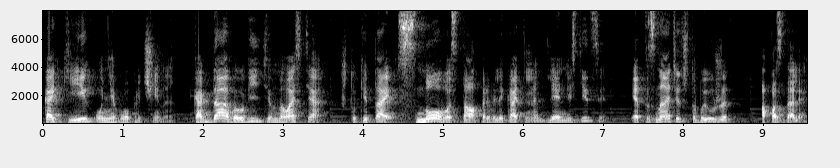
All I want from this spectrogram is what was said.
какие у него причины. Когда вы увидите в новостях, что Китай снова стал привлекательным для инвестиций, это значит, что вы уже опоздали.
